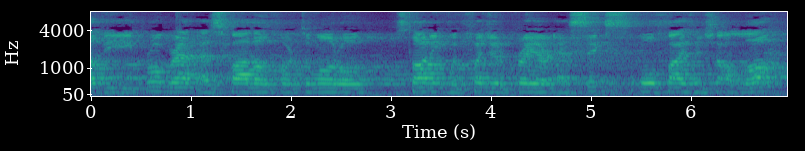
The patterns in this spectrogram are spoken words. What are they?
The program as follow for tomorrow starting with Fajr prayer at 6.05 inshallah.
